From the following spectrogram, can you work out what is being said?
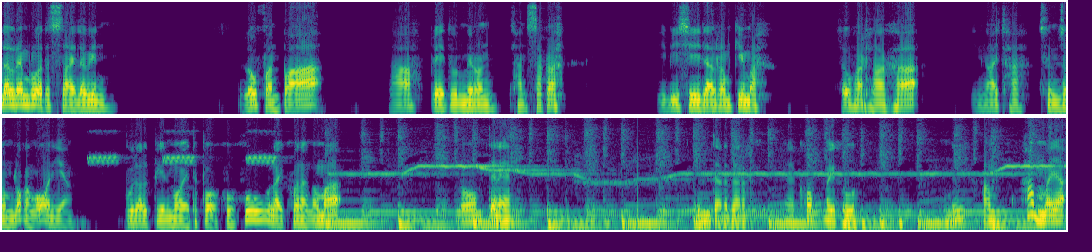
ลลเรมรัวตัดสายลวินลฟันป้าลาเปลตุนมิรอนทันสักะ BBC ลลรมกิมาลหัดหลากฮะอินไงท่าชุนจมลกังอ้อนยังปุลลเปลี่ยนมอยตะโปคู่คู่ไหลคนนันออกมาล้มเตนเนอินดาร์ดาร์คบไม่คู่นี่ห้ำห้ำไหมอะ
